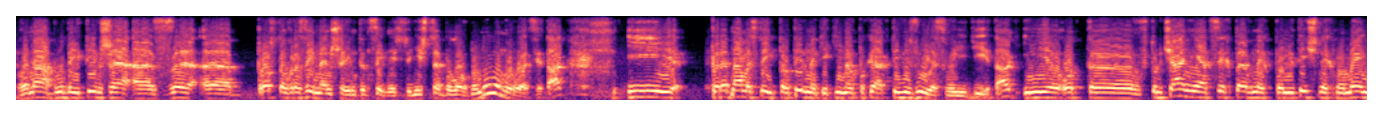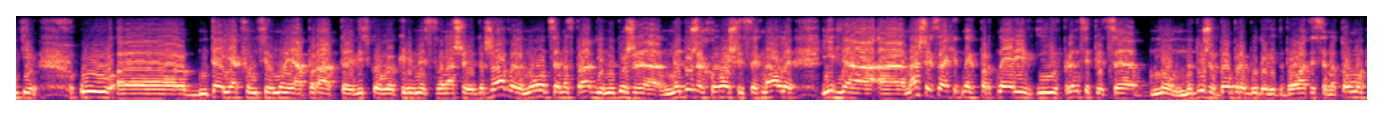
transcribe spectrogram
вона буде йти вже з просто в рази меншою інтенсивністю ніж це було в минулому році, так і. Перед нами стоїть противник, який навпаки активізує свої дії, так? І от е, втручання цих певних політичних моментів у е, те, як функціонує апарат військового керівництва нашої держави, ну це насправді не дуже не дуже хороші сигнали і для е, наших західних партнерів, і в принципі це ну не дуже добре буде відбуватися на тому,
